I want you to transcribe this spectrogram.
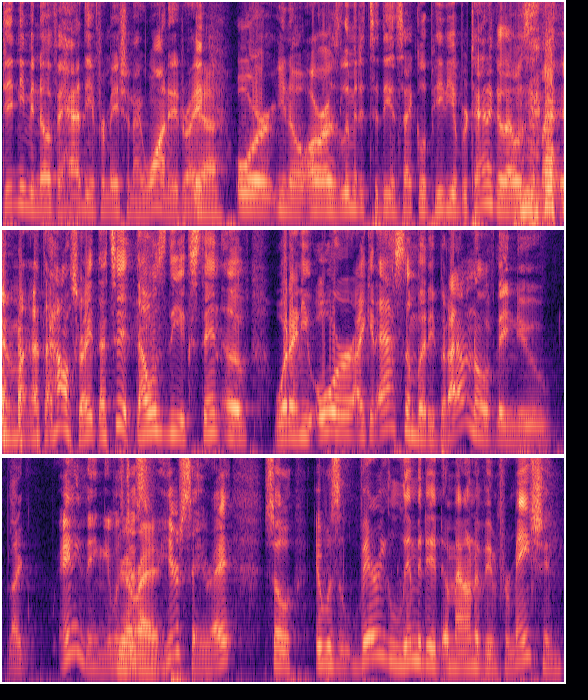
didn't even know if it had the information I wanted, right? Yeah. Or you know, or I was limited to the Encyclopedia Britannica that was in my, in my, at the house, right? That's it. That was the extent of what I knew. Or I could ask somebody, but I don't know if they knew like anything. It was Yeah, just right. hearsay, right? So it was a very limited amount of information.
